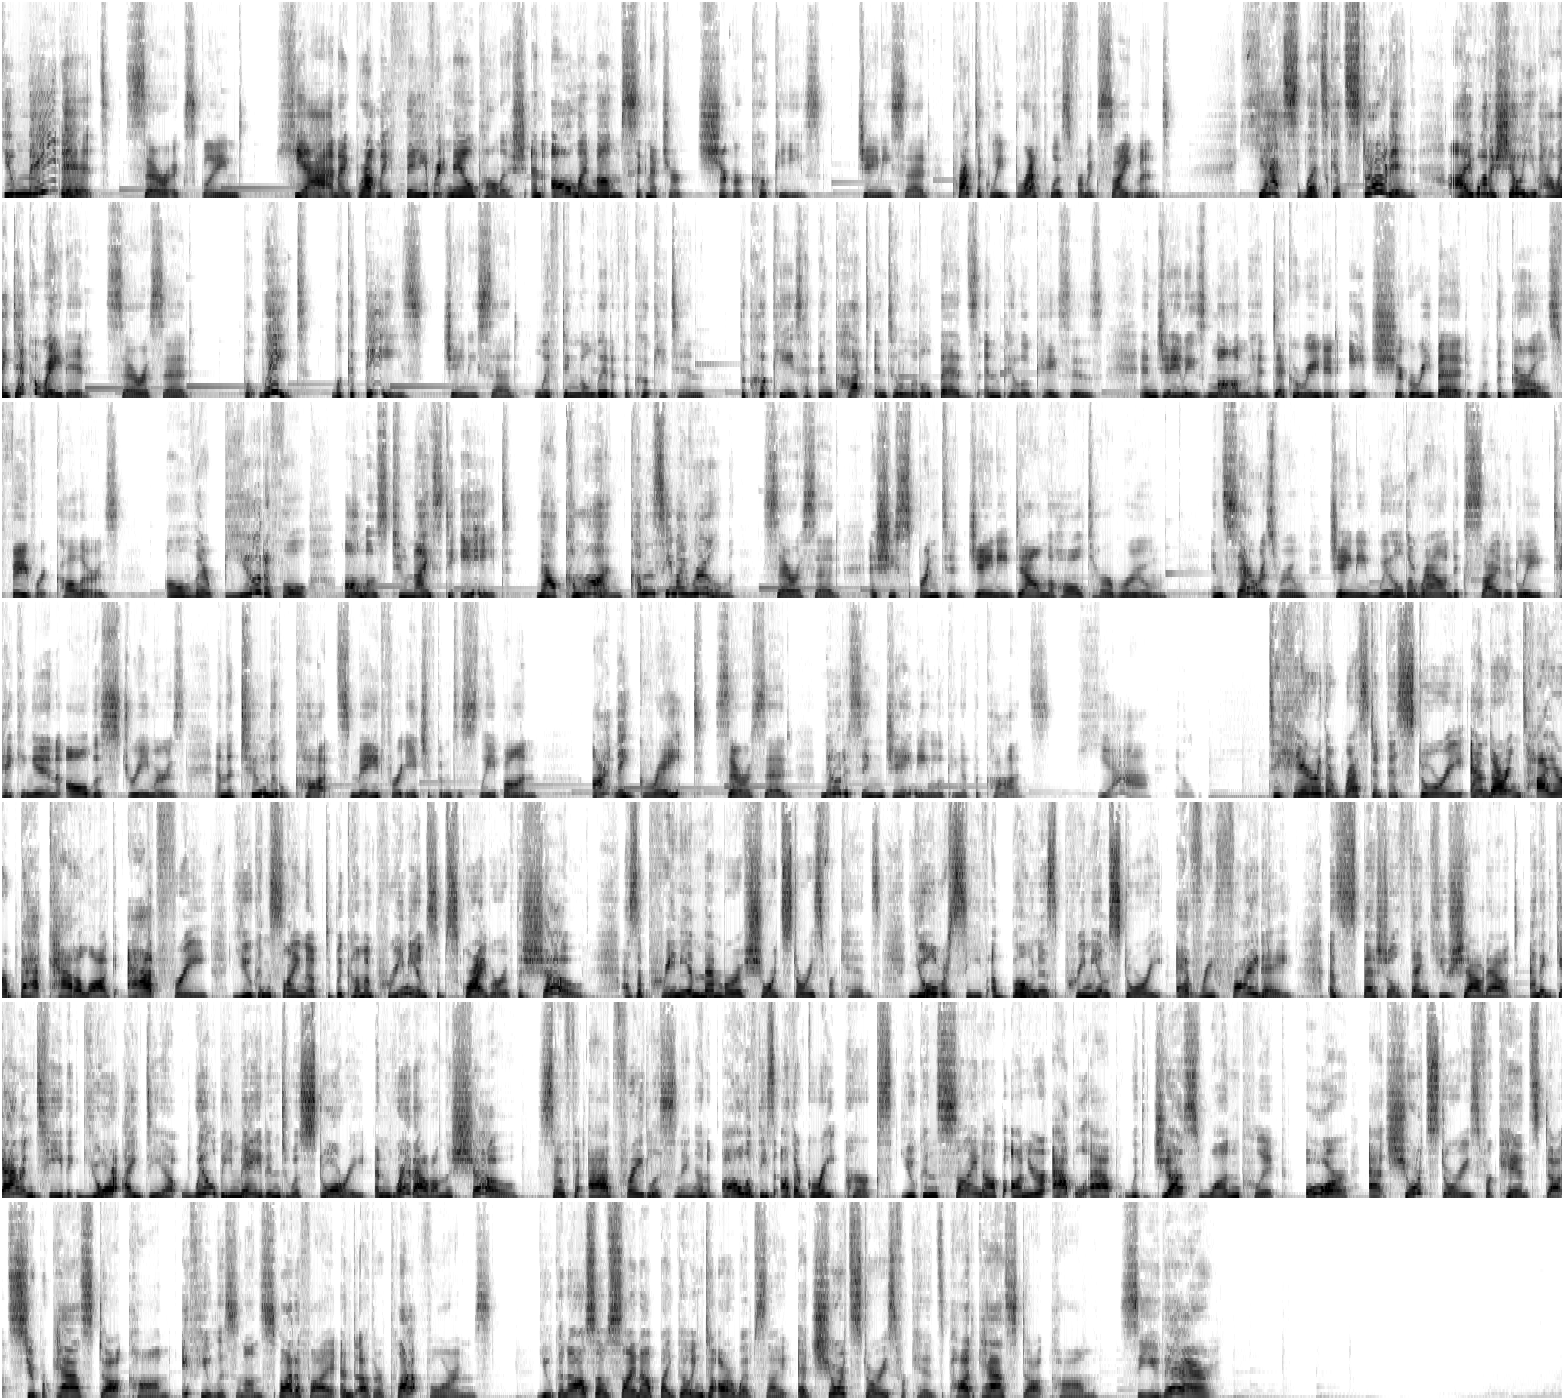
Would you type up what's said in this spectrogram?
You made it! Sarah exclaimed. Yeah, and I brought my favorite nail polish and all my mum's signature sugar cookies, Janie said, practically breathless from excitement. Yes, let's get started. I want to show you how I decorated, Sarah said. But wait, look at these, Janie said, lifting the lid of the cookie tin. The cookies had been cut into little beds and pillowcases, and Janie's mom had decorated each sugary bed with the girls' favorite colors. Oh, they're beautiful. Almost too nice to eat. Now, come on, come and see my room, Sarah said as she sprinted Janie down the hall to her room. In Sarah's room, Janie wheeled around excitedly, taking in all the streamers and the two little cots made for each of them to sleep on. Aren't they great? Sarah said, noticing Janie looking at the cots. Yeah, it'll be. To hear the rest of this story and our entire back catalog ad free, you can sign up to become a premium subscriber of the show. As a premium member of Short Stories for Kids, you'll receive a bonus premium story every Friday, a special thank you shout out, and a guarantee that your idea will be made into a story and read out on the show. So, for ad free listening and all of these other great perks, you can sign up on your Apple app with just one click or at shortstoriesforkids.supercast.com if you listen on Spotify and other platforms. You can also sign up by going to our website at shortstoriesforkidspodcast.com. See you there!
